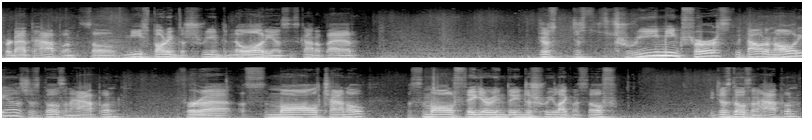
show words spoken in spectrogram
for that to happen, so me starting to stream to no audience is kind of bad. Just just streaming first without an audience just doesn't happen for a, a small channel, a small figure in the industry like myself. It just doesn't happen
